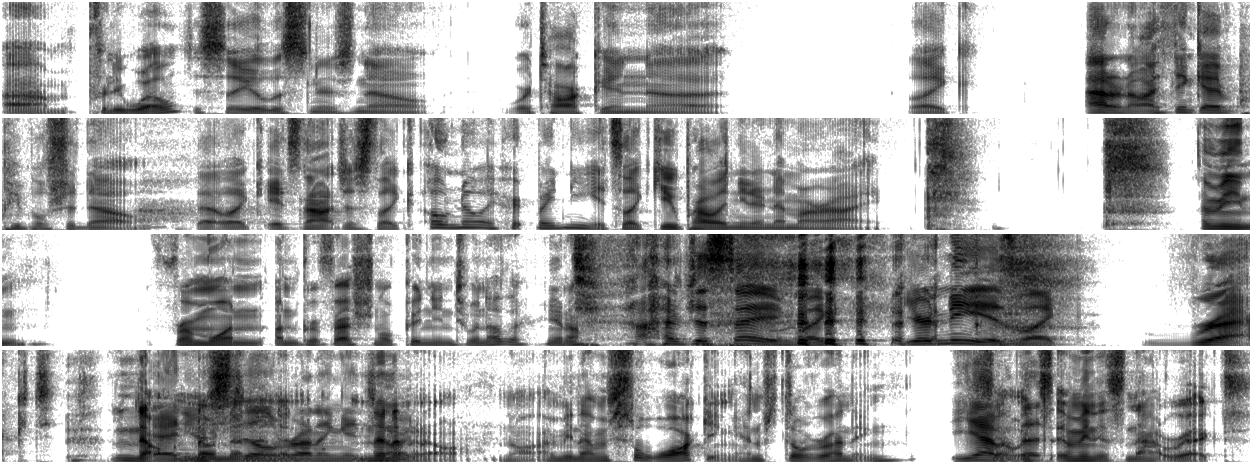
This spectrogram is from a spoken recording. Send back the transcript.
um, pretty well. just so your listeners know, we're talking uh, like I don't know. I think I, people should know that like it's not just like oh no I hurt my knee. It's like you probably need an MRI. I mean, from one unprofessional opinion to another, you know. I'm just saying like your knee is like wrecked. No, And you're no, still no, running and no, no, no, no, no. I mean, I'm still walking. I'm still running. Yeah, so but it's, I mean, it's not wrecked.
